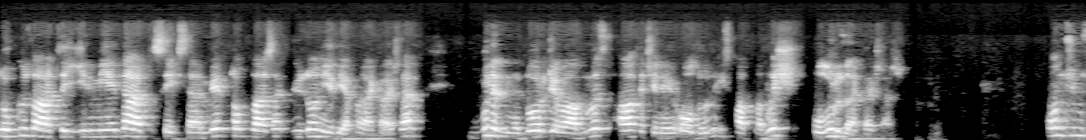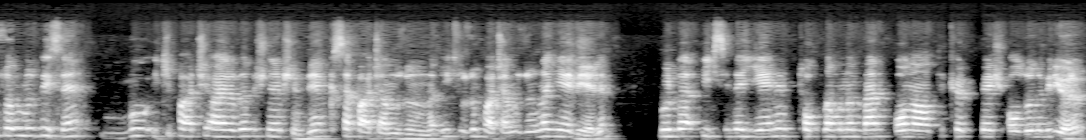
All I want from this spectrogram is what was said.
9 artı 27 artı 81 toplarsak 117 yapar arkadaşlar. Bu nedenle doğru cevabımız A seçeneği olduğunu ispatlamış oluruz arkadaşlar. 13. sorumuzda ise bu iki parçayı ayırdığını düşünelim şimdi. Kısa parçanın uzunluğuna, x uzun parçanın uzunluğuna y diyelim. Burada x ile y'nin toplamının ben 16 kök 5 olduğunu biliyorum.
